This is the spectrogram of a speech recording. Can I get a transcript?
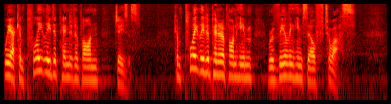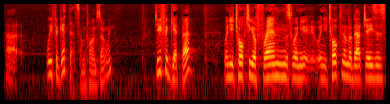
we are completely dependent upon Jesus completely dependent upon Him revealing Himself to us. Uh, we forget that sometimes, don't we? Do you forget that? When you talk to your friends, when you, when you talk to them about Jesus,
